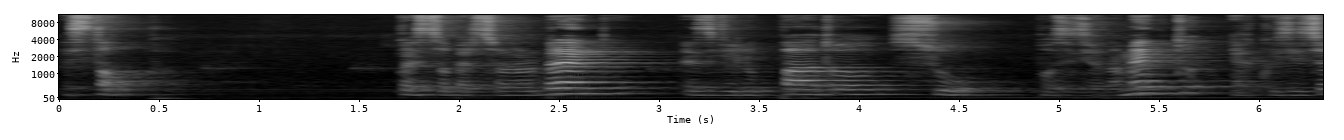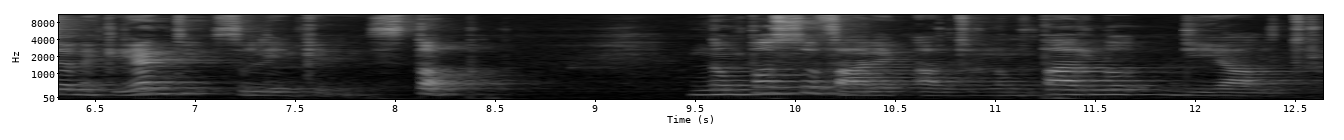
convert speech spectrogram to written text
E stop. Questo personal brand è sviluppato su posizionamento e acquisizione clienti su LinkedIn. Stop. Non posso fare altro, non parlo di altro.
